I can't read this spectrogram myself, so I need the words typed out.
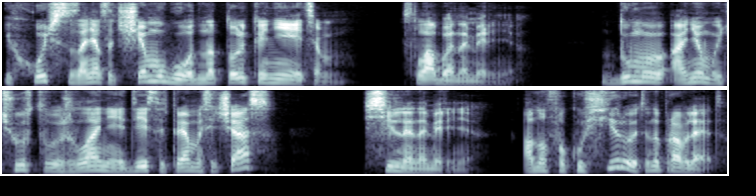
и хочется заняться чем угодно, только не этим. Слабое намерение. Думаю о нем и чувствую желание действовать прямо сейчас. Сильное намерение. Оно фокусирует и направляет.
